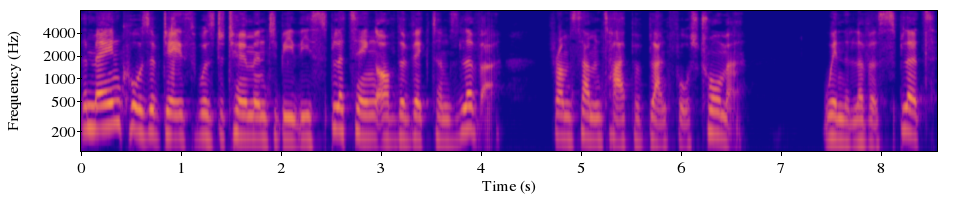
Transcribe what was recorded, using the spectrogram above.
The main cause of death was determined to be the splitting of the victim's liver from some type of blunt force trauma. When the liver split,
